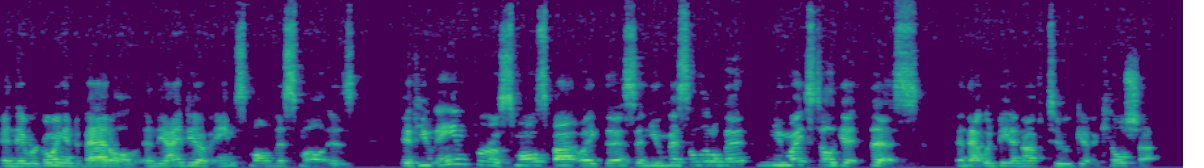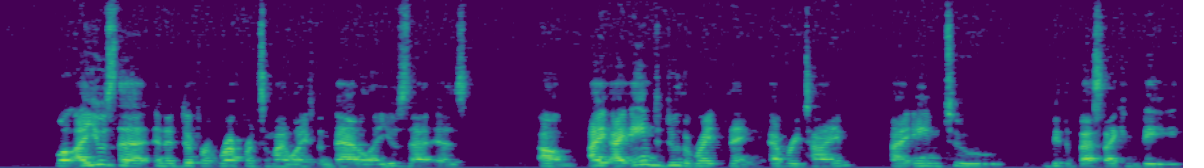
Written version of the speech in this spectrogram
And they were going into battle, and the idea of aim small, miss small is if you aim for a small spot like this and you miss a little bit, you might still get this, and that would be enough to get a kill shot. Well, I use that in a different reference in my life than battle. I use that as um, I, I aim to do the right thing every time. I aim to be the best I can be.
